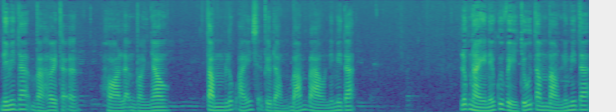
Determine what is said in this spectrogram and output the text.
Nimitta và hơi thở hòa lẫn vào nhau, tâm lúc ấy sẽ tự động bám vào Nimitta. Lúc này nếu quý vị chú tâm vào Nimitta,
